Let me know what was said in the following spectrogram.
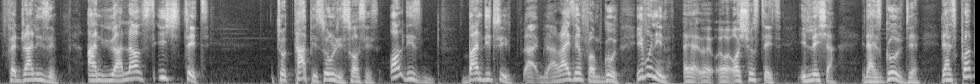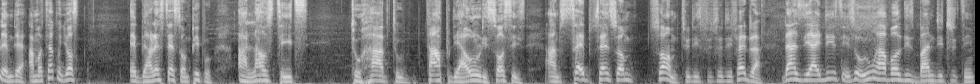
federalism and you allow each state to tap its own resources. All this banditry uh, arising from gold, even in uh, uh, Osun State, Ilesha, there is gold there. There is problem there. Amotekun just uh, arrested some people. Allow states to have to tap their own resources and send, some some to the to the federal. That's the idea thing. So we won't have all this banditry thing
